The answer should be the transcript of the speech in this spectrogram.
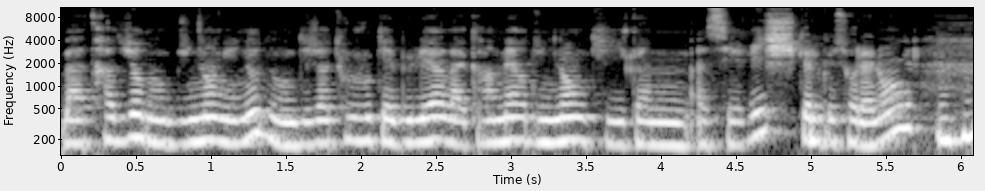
bah, traduire donc d'une langue à une autre. Donc, déjà tout le vocabulaire, la grammaire d'une langue qui est quand même assez riche, quelle mm. que soit la langue. Mm-hmm.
